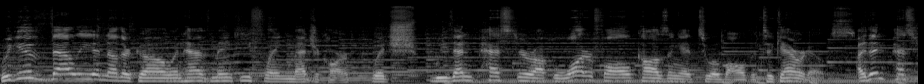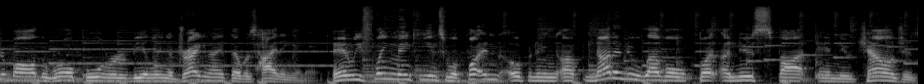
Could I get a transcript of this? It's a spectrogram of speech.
We give Valley another go and have Mankey fling Magikarp, which we then pester up waterfall, causing it to evolve into Gyarados. I then pester the Whirlpool, revealing a Dragonite that was hiding in it. And we fling Mankey into a button, opening up not a new level, but a new spot and new challenges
